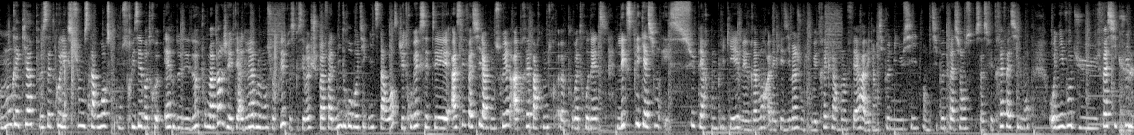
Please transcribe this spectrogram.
Mon récap, cette collection Star Wars construisez votre R2D2, pour ma part j'ai été agréablement surprise parce que c'est vrai que je suis pas fan ni de robotique ni de Star Wars. J'ai trouvé que c'était assez facile à construire, après par contre euh, pour être honnête, l'explication est super compliquée mais vraiment avec les images vous pouvez très clairement le faire avec un petit peu de minutie un petit peu de patience, ça se fait très facilement. Au niveau du fascicule,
